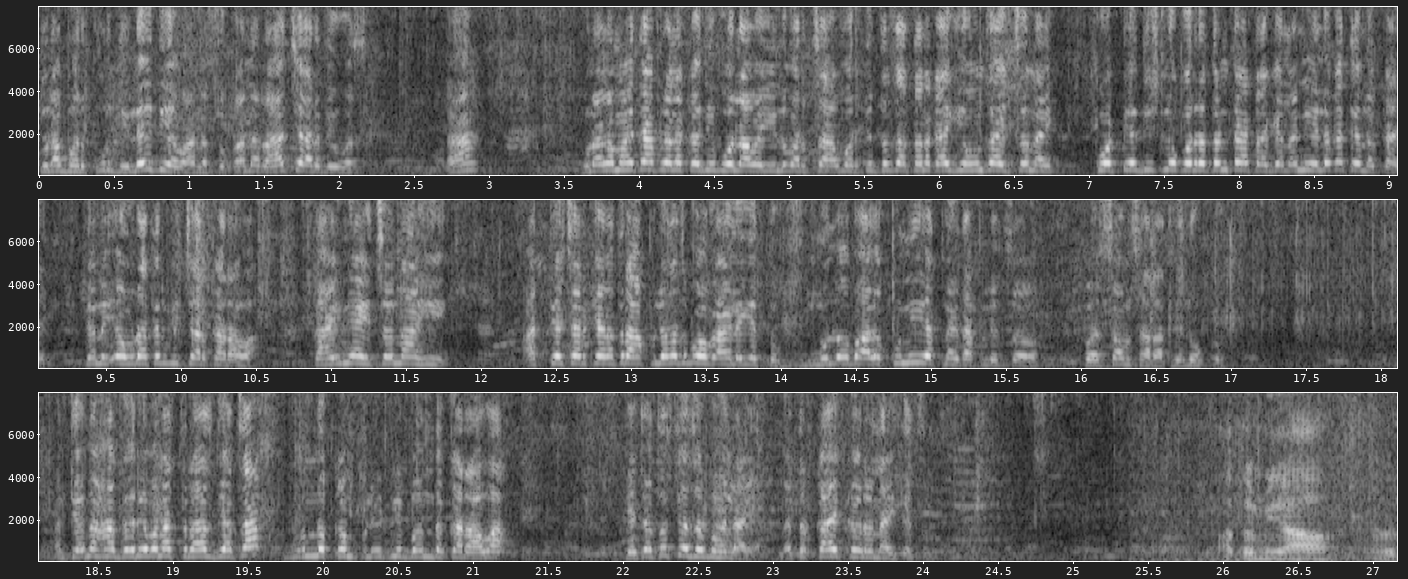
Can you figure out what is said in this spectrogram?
तुला भरपूर दिलंय देवानं सुखानं राहा चार दिवस. हा? कुणाला माहिती आहे आपल्याला कधी बोलावं येईल वरचा? वरती तर जाताना काय घेऊन जायचं नाही. कोट्याधीश लोक रतन टाटा गेला नेलं का त्यानं काय? त्यानं एवढा तर विचार करावा. काही न्यायचं नाही. अत्याचार केला तर आपल्यालाच भोगायला येतो. मुलं बाळ कुणी येत नाहीत आपल्याच प- संसारातले लोक. आणि त्यानं हा गरिबांना त्रास द्यायचा पूर्ण कम्प्लिटली बंद करावा. त्याच्यातच त्याचं भलं आहे. नाहीतर काय करणं आहे त्याचं? आता मी या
